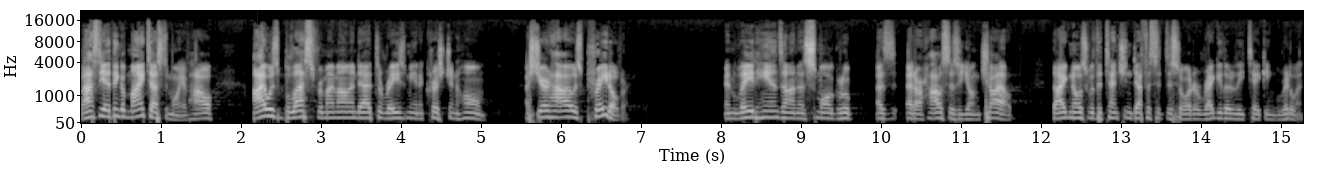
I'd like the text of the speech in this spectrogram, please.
Lastly, I think of my testimony of how I was blessed for my mom and dad to raise me in a Christian home. I shared how I was prayed over and laid hands on a small group as, at our house as a young child, diagnosed with attention deficit disorder, regularly taking Ritalin.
